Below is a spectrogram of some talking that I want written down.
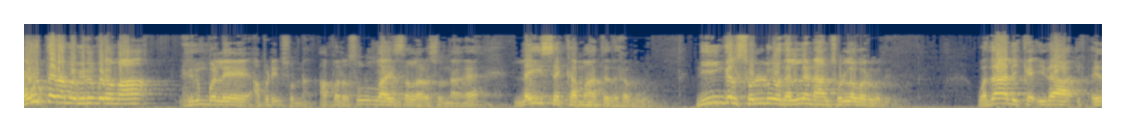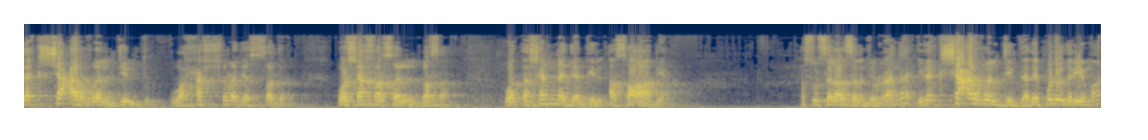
மௌத்த நம்ம விரும்புறோமா? விரும்பலே அப்படின்னு சொன்னாங்க. அப்ப ரசூல்லாஹி ஸல்லல்லாஹு சொன்னாங்க லைச கமா தத்ஹபூன். நீங்கள் சொல்லுவதல்ல நான் சொல்ல வருவது وذلك إذا إذا اقشعر الجلد وحشرج الصدر وشخص البصر وتشنجت الأصابع ரசூல் ஸல்லல்லாஹு அலைஹி வஸல்லம் சொல்றாங்க இத ஷஅர்வல் ஜில்த் அது எப்பொழுது தெரியுமா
